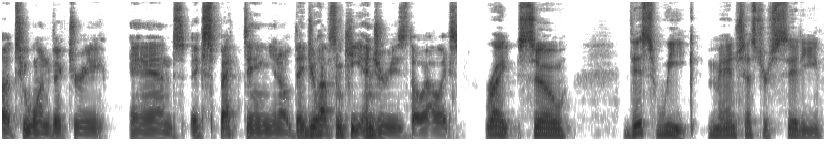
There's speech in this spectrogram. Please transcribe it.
a 2 1 victory, and expecting, you know, they do have some key injuries, though, Alex. Right. So this week, Manchester City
